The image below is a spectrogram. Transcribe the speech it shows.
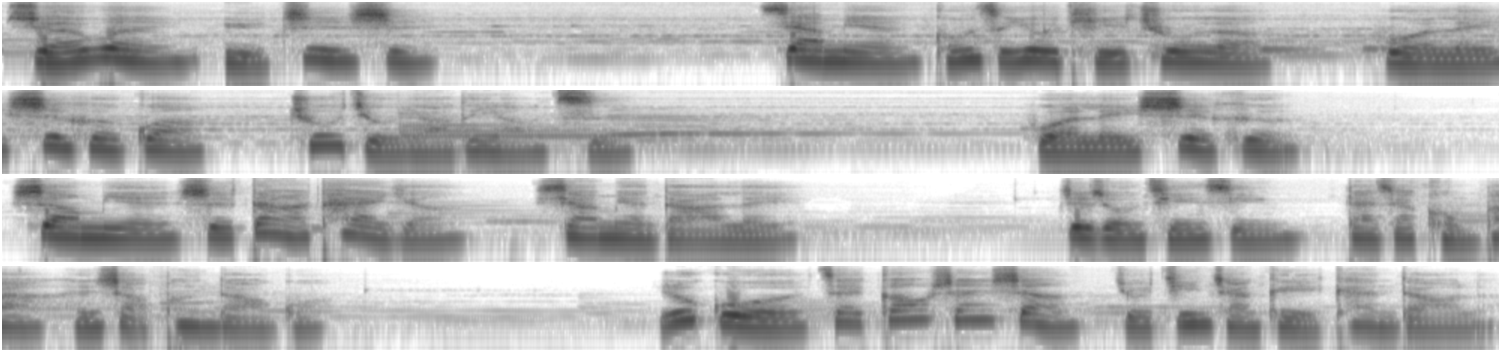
学问与志士。下面孔子又提出了火雷噬壑卦初九爻的爻辞：火雷噬壑，上面是大太阳，下面打雷。这种情形大家恐怕很少碰到过。如果在高山上，就经常可以看到了。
